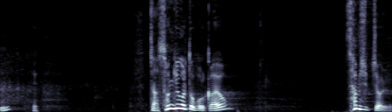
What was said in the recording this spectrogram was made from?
응? 자 성경을 또 볼까요? 30절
